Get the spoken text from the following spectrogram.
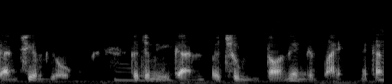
การเชื่อมโยง ก็จะมีการประชุมต่อเนื่องกันไปนะครับ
